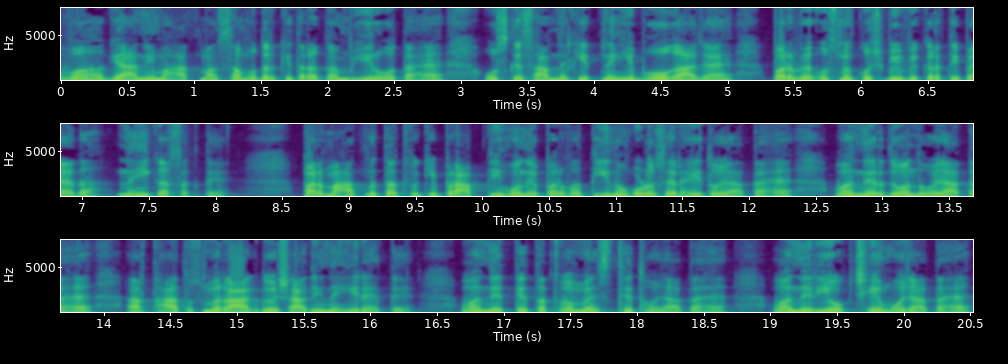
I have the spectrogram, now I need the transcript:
वह ज्ञानी महात्मा समुद्र की तरह गंभीर होता है, उसके सामने कितने ही भोग आ जाए, पर वे उसमें कुछ भी विकृति पैदा नहीं कर सकते। परमात्म तत्व की प्राप्ति होने पर वह तीनों गुणों से रहित हो जाता है, वह निर्द्वंद हो जाता है, अर्थात उसमें राग, द्वेष आदि नहीं रहते। वह नित्य तत्व में स्थित हो जाता है, वह निर्योग क्षेम हो जाता है,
